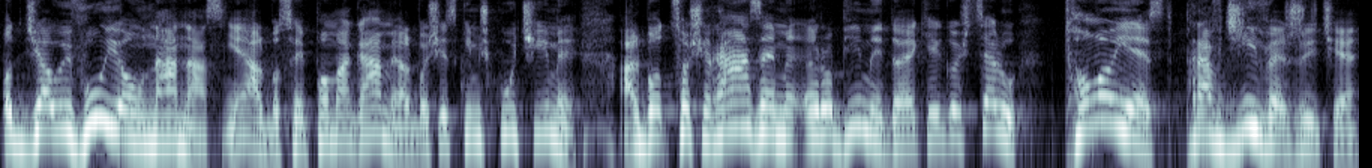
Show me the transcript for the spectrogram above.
oddziaływują na nas, nie? Albo sobie pomagamy, albo się z kimś kłócimy, albo coś razem robimy do jakiegoś celu. To jest prawdziwe życie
